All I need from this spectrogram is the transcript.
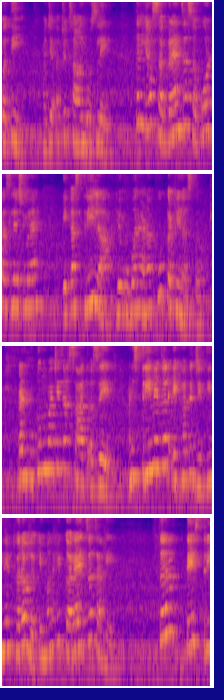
पती म्हणजे अच्युत सावंत भोसले तर ह्या सगळ्यांचा सपोर्ट असल्याशिवाय एका स्त्रीला हे उभं राहणं खूप कठीण असतं. कारण कुटुंबाची जर साथ असेल आणि स्त्रीने जर एखाद्या जिद्दीने ठरवलं की मला हे करायचंच आहे तर ते स्त्री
